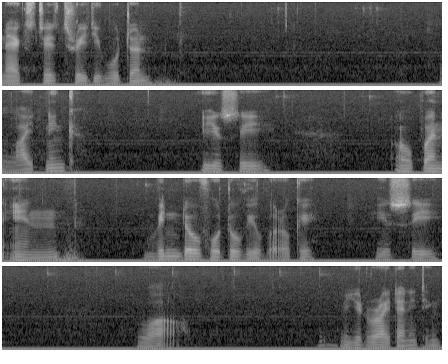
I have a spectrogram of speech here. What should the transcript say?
next is 3d button. Lightning. You see open in window photo viewer okay? You see wow. You write anything.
